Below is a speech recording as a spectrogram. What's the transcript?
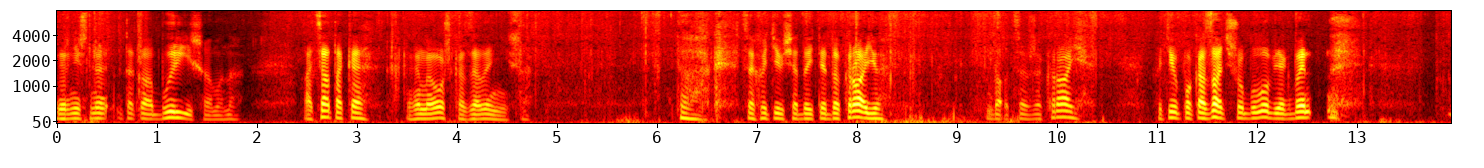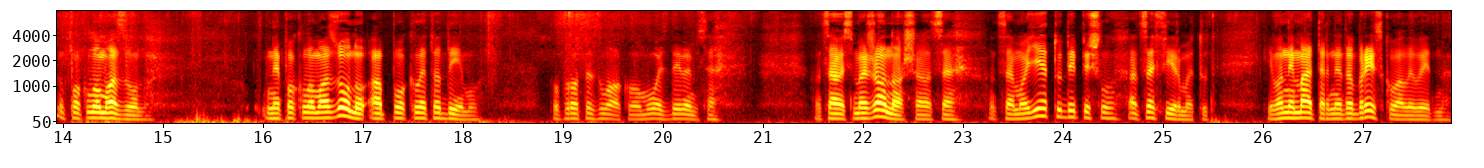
вірніше, не така буріша вона. А ця таке ГМОшка зеленіша. Так, це хотів ще дойти до краю. Да, це вже край. Хотів показати, що було б, якби ну, по кломазону. Не по кломазону, а по клетодиму. По протизлаковому. Ось дивимося. Оце ось межа наша, оце, оце моє туди пішло, а це фірми тут. І вони метр не добризкували, видно.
